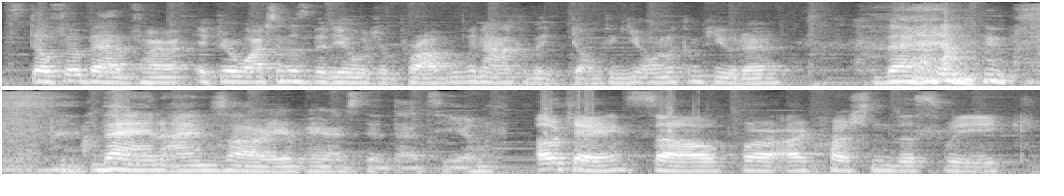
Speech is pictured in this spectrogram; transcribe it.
Still feel bad for her. If you're watching this video, which you're probably not because I don't think you own a computer, then then I'm sorry your parents did that to you. Okay, so for our question this week,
